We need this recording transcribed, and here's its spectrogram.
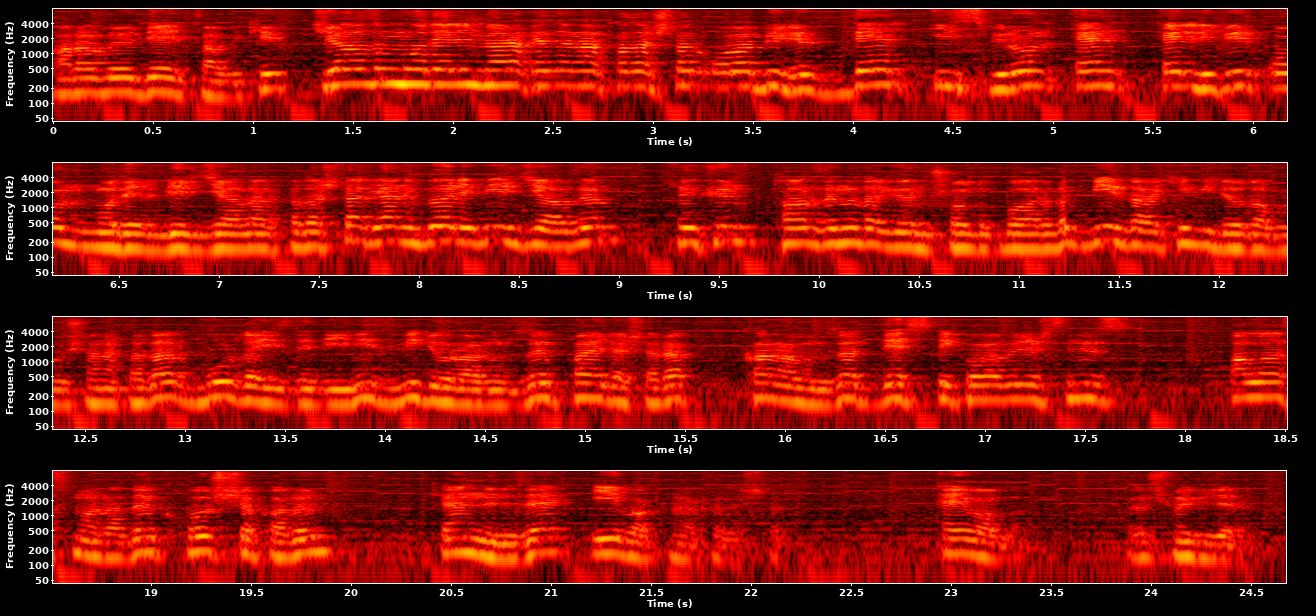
aralığı değil tabii ki. Cihazın modelini merak eden arkadaşlar olabilir. Dell Inspiron N5110 model bir cihaz arkadaşlar. Yani böyle bir cihazın sökün tarzını da görmüş olduk bu arada. Bir dahaki videoda buluşana kadar burada izlediğiniz videolarımızı paylaşarak kanalımıza destek olabilirsiniz. Allah'a ısmarladık. Hoşça kalın. Kendinize iyi bakın arkadaşlar. Eyvallah. Görüşmek üzere.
